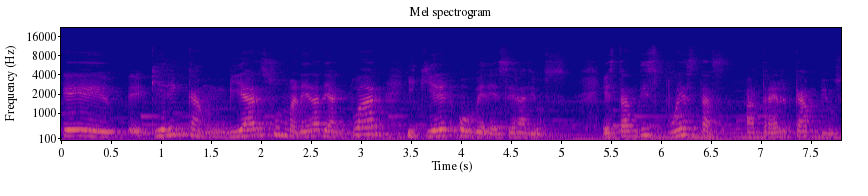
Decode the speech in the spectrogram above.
eh, eh, quieren cambiar su manera de actuar y quieren obedecer a Dios. Están dispuestas a traer cambios.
